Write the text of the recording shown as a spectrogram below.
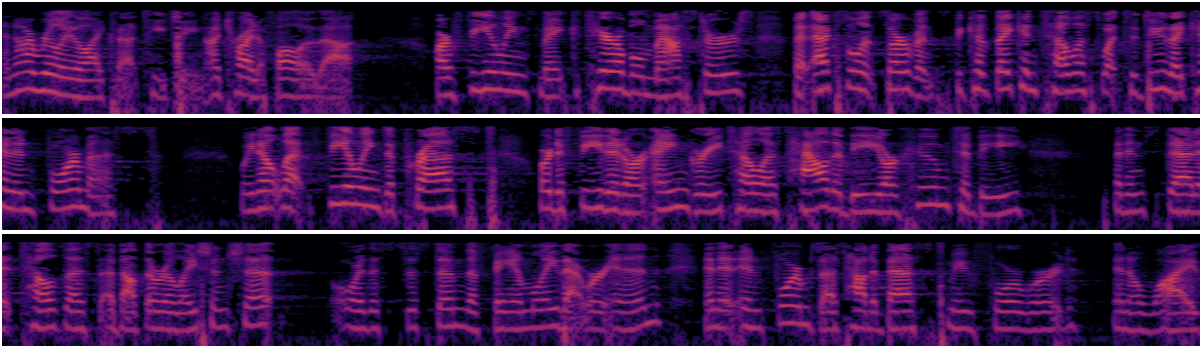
And I really like that teaching. I try to follow that. Our feelings make terrible masters, but excellent servants because they can tell us what to do. They can inform us. We don't let feeling depressed or defeated or angry tell us how to be or whom to be, but instead it tells us about the relationship or the system, the family that we're in, and it informs us how to best move forward in a wise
